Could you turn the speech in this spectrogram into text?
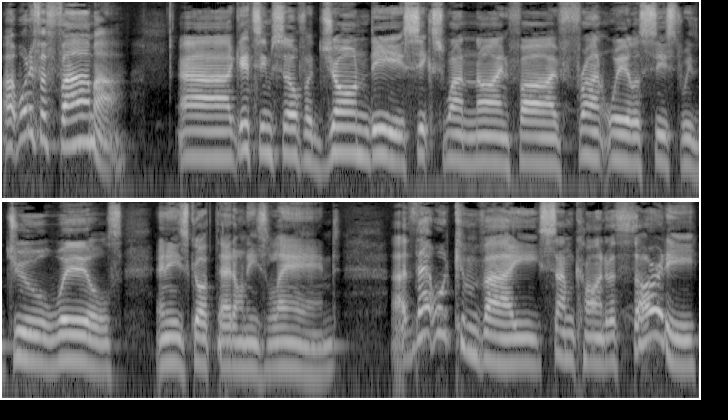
Uh, what if a farmer uh, gets himself a John Deere 6195 front wheel assist with dual wheels and he's got that on his land? Uh, that would convey some kind of authority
